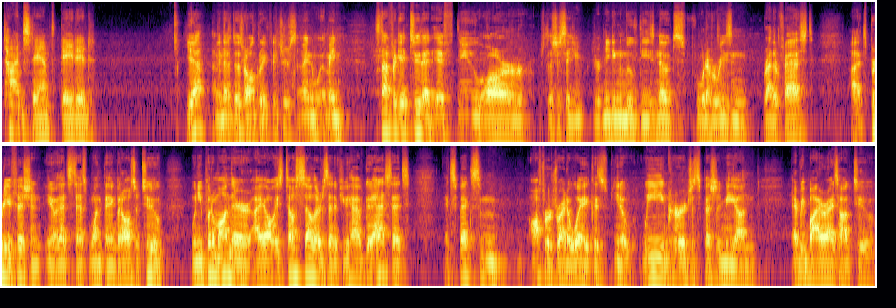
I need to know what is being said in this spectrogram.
time stamped dated yeah i mean those, those are all great features. I mean i mean let's not forget too that if you are let's just say you, you're needing to move these notes for whatever reason rather fast uh, it's pretty efficient you know that's that's one thing. But also too when you put them on there, I always tell sellers that if you have good assets, expect some offers right away because you know we encourage, especially me, on every buyer I talk to,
